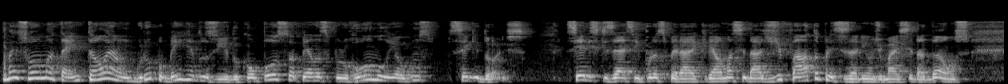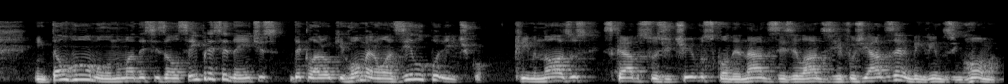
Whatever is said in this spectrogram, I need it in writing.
mas Roma até então era um grupo bem reduzido, composto apenas por Rômulo e alguns seguidores. Se eles quisessem prosperar e criar uma cidade de fato, precisariam de mais cidadãos. Então Rômulo, numa decisão sem precedentes, declarou que Roma era um asilo político. Criminosos, escravos fugitivos, condenados, exilados e refugiados eram bem-vindos em Roma.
